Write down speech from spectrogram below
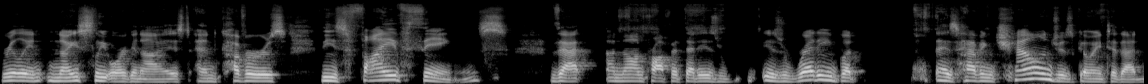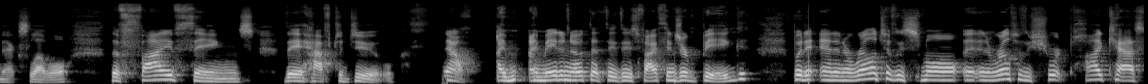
really nicely organized and covers these five things that a nonprofit that is is ready but as having challenges going to that next level the five things they have to do. Now I, I made a note that the, these five things are big, but and in a relatively small, in a relatively short podcast,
